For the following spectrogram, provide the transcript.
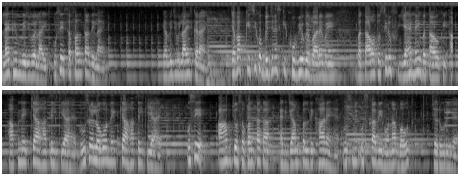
लेट हिम विजुअलाइज उसे सफलता दिलाएँ। या विजुअलाइज कराएँ। जब आप किसी को बिज़नेस की खूबियों के बारे में बताओ तो सिर्फ़ यह नहीं बताओ कि आपने क्या हासिल किया है। दूसरे लोगों ने क्या हासिल किया है। उसे आप जो सफलता का एग्ज़ाम्पल दिखा रहे हैं, उसमें उसका भी होना बहुत ज़रूरी है।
